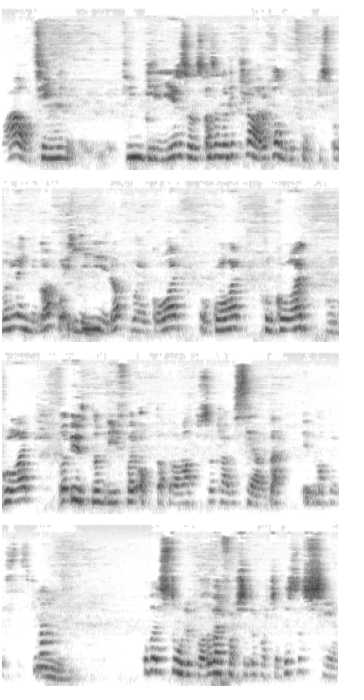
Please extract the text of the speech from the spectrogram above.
Wow, ting, ting blir sånn Altså Når du klarer å holde fokus på noe lenge nok og ikke Mm. gir opp, bare går og går og går og går, og uten å bli for opptatt av at du skal klare å se det i det materialistiske. Mm. og bare stole på det, bare fortsetter og fortsetter, så skjer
